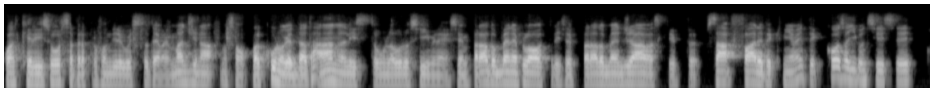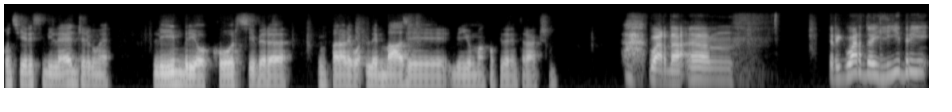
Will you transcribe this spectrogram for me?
qualche risorsa per approfondire questo tema, immagina, non so, qualcuno che è data analyst o un lavoro simile, si è imparato bene Plotly, si è imparato bene JavaScript, sa fare tecnicamente, cosa gli consiglieresti, consiglieresti di leggere come libri o corsi per imparare le basi di Human Computer Interaction? Ah, guarda, um, riguardo ai libri,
